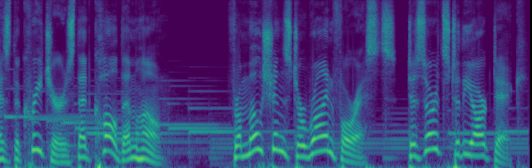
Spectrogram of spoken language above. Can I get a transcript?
as the creatures that call them home. From oceans to rainforests, deserts to the Arctic,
